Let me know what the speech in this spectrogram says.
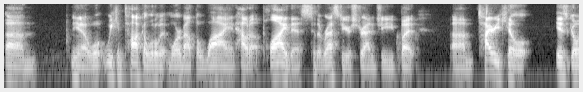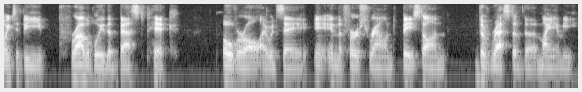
Um, you know, we can talk a little bit more about the why and how to apply this to the rest of your strategy. But um, Tyreek Hill is going to be probably the best pick overall, I would say, in, in the first round based on the rest of the Miami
